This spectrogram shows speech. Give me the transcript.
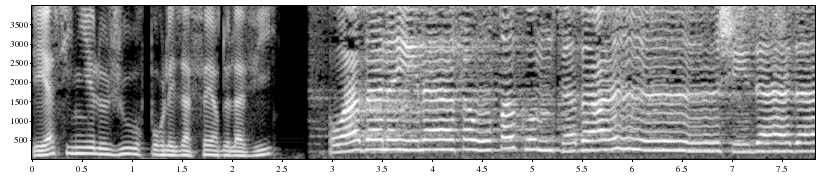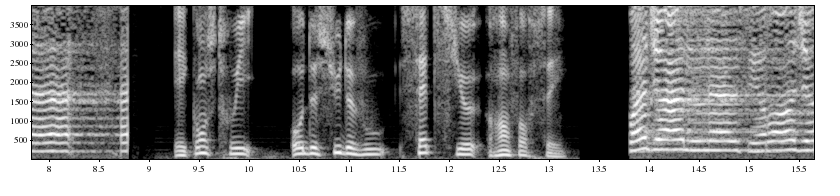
Et assigné le jour pour les affaires de la vie. وبنينا فوقكم سبعا شدادا et construit au-dessus de vous sept cieux renforcés وجعلنا سراجا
